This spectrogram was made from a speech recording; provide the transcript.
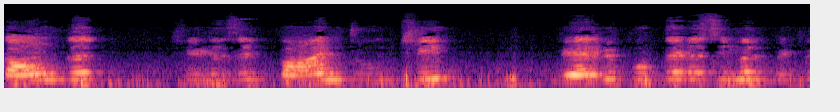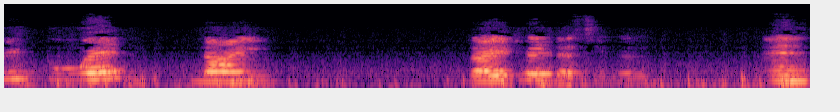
Count the three digits one two three. Where we put the decimal between 2 and 9. Write here decimal and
